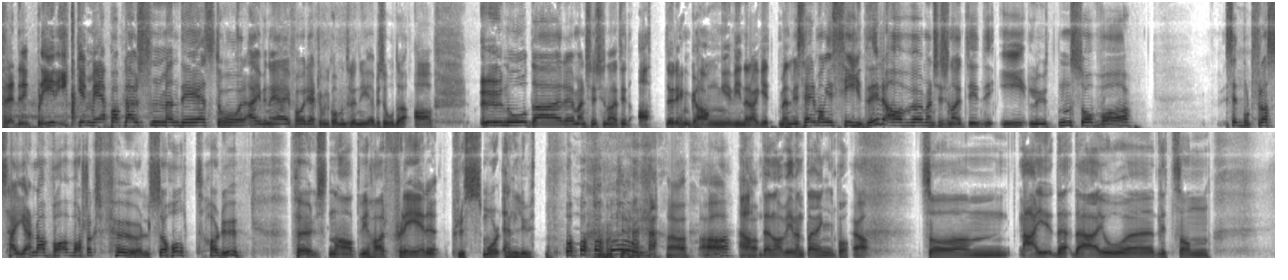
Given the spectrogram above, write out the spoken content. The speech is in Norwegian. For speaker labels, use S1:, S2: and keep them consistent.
S1: Fredrik blir ikke med på applausen, men det står Eivind og jeg for. Hjertelig velkommen til en ny episode av Uno, der Manchester United atter en gang vinner, av gitt. Men vi ser mange sider av Manchester United i Luton, så hva Sett bort fra seieren, da. Hva, hva slags følelse holdt har du?
S2: Følelsen av at vi har flere plussmål enn Luton.
S1: Ja.
S2: Ja, den har vi venta lenge på.
S1: ja.
S2: Så um, Nei, det, det er jo eh, litt sånn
